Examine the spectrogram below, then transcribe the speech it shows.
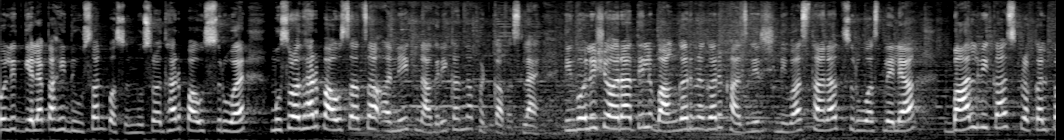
हिंगोलीत गेल्या काही दिवसांपासून मुसळधार पाऊस सुरू आहे. मुसळधार पावसाचा अनेक नागरिकांना फटका बसलाय. हिंगोली शहरातील बांगरनगर खाजगी निवासस्थानात सुरू असलेल्या बाल विकास प्रकल्प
